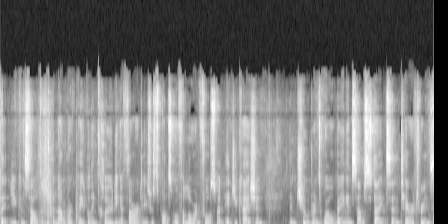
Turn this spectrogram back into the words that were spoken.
that you consulted with a number of people, including authorities responsible for law enforcement, education and children's wellbeing in some states and territories.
